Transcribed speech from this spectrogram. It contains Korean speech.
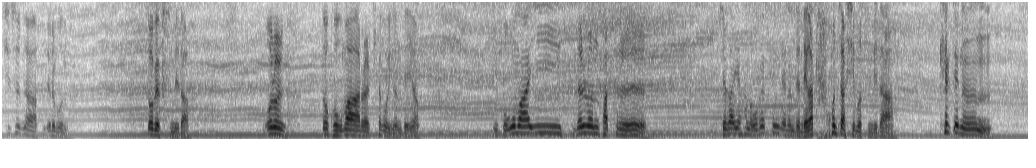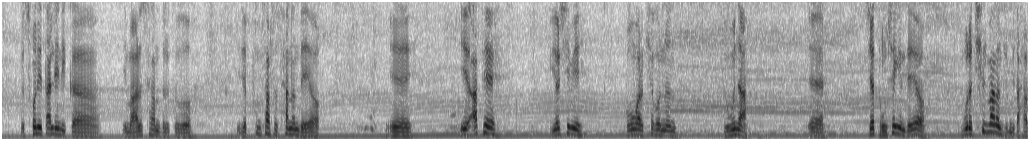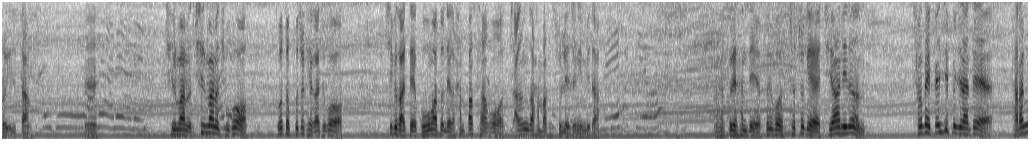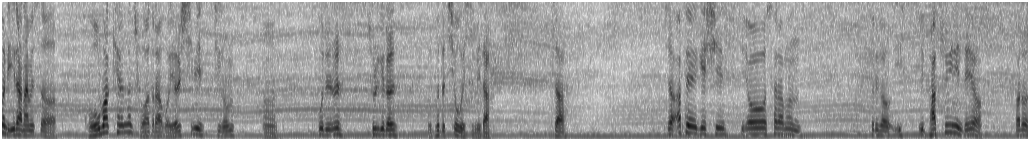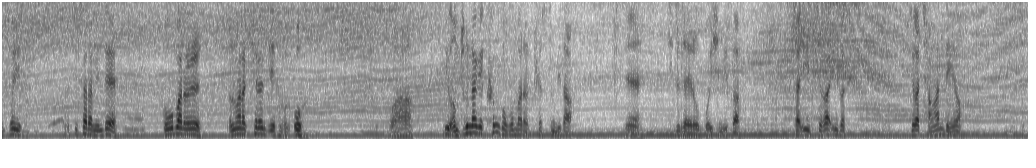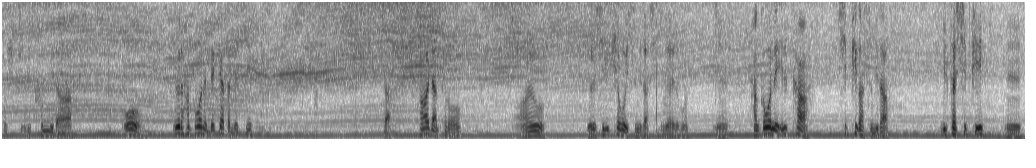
시청자 여러분 또 뵙습니다. 오늘 또 고구마를 캐고 있는데요. 이 고구마 이 멜론 밭을 제가 이 한 500평 되는데 내가 다 혼자 심었습니다. 캘 때는 그 손이 딸리니까 이 마을 사람들 그거 이제 품삯을 사는데요. 예, 이 앞에 열심히 고구마를 캐고 있는 누구냐? 예, 제 동생인데요. 무려 7만 원 줍니다 하루 일당. 아이고 예. 안해 안해 안해 7만 원, 7만 원 주고 그것도 부족해가지고 집에 갈 때 고구마도 내가 한 박스 하고 작은 거 한 박스 줄 예정입니다. 네 할게요 아, 그래 한대요. 그리고 저쪽에 지한이는 상당히 뺀질뺀질한데 다른 건 일 안 하면서 고구마 캐는 건 좋아하더라고. 열심히 지금 어, 뿌리를 줄기를 걷어치우고 있습니다. 자, 저 앞에 계신 요 사람은 그리고 이, 이 밭주인인데요. 바로 저희 집사람인데 고구마를 얼마나 캐는지 한번 오, 와, 이 엄청나게 큰 고구마를 폈습니다. 예, 시청자 여러분 보이십니까? 자, 이 제가 이거 제가 장한데요. 보십시오, 이 큽니다. 오, 이걸 한꺼번에 몇 개가 달렸지? 자, 상하지 않도록 아유 열심히 캐고 있습니다, 시청자 여러분. 예, 한꺼번에 1타 10피 같습니다. 1타 10피. 예.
